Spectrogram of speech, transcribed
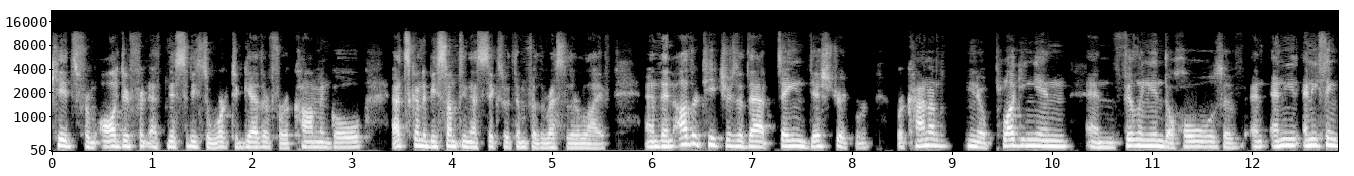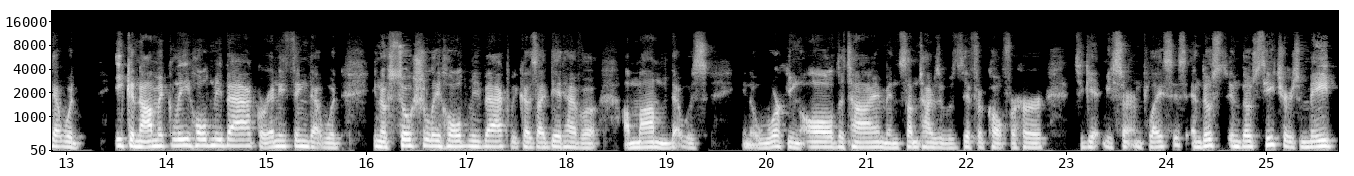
kids from all different ethnicities to work together for a common goal, that's going to be something that sticks with them for the rest of their life. And then other teachers of that same district were were kind of you know plugging in and filling in the holes of and any anything that would economically hold me back or anything that would you know socially hold me back because i did have a, a mom that was you know working all the time and sometimes it was difficult for her to get me certain places. And those and those teachers made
